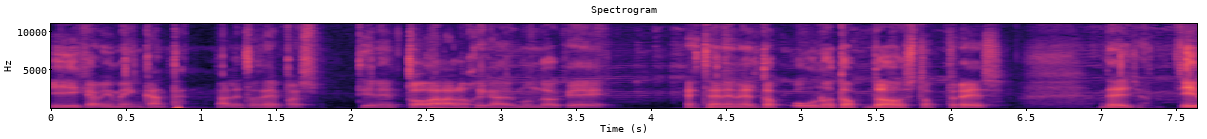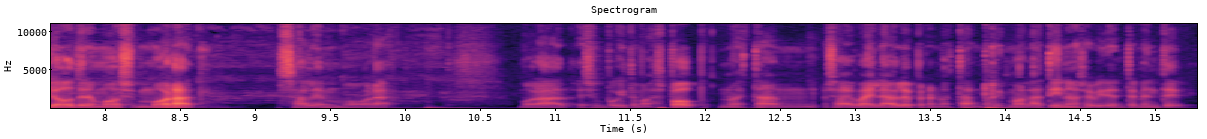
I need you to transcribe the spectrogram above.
y que a mí me encantan, ¿vale? Entonces, pues tiene toda la lógica del mundo que estén en el top 1, top 2, top 3 de ello. Y luego tenemos Morat. Sale Morat. Morat es un poquito más pop, no es tan, o sea, es bailable, pero no es tan ritmos latinos, evidentemente.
